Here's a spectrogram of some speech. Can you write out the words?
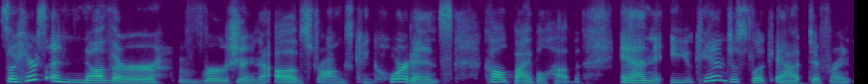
So here's another version of Strong's Concordance called Bible Hub. And you can just look at different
